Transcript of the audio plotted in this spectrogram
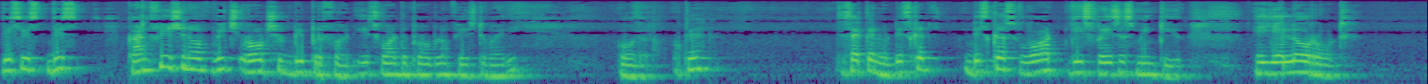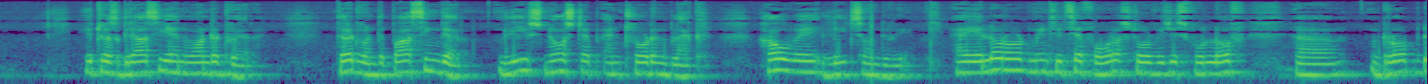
This is this confusion of which road should be preferred is what the problem faced by the author okay? The second one discuss discuss what these phrases mean to you. A yellow road. It was grassy and wandered where? Third one the passing there. Leaves no step and trodden black. How way leads on the way? A yellow road means it's a forest road which is full of dropped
